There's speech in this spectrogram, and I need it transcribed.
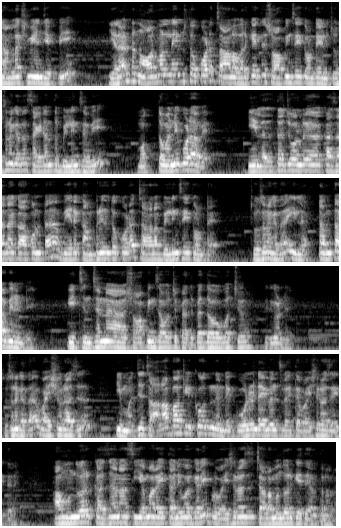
ధనలక్ష్మి అని చెప్పి. ఇలాంటి నార్మల్ నేమ్స్తో కూడా చాలా వరకు అయితే షాపింగ్స్ అయితే ఉంటాయండి. చూసాను కదా సైడ్ అంతా బిల్డింగ్స్ అవి. మొత్తం అన్నీ కూడా అవే. ఈ లలిత జ్యువెలరీ ఖజానా కాకుండా వేరే కంపెనీలతో కూడా చాలా బిల్డింగ్స్ అయితే ఉంటాయి. చూసాను కదా? ఈ లెఫ్ట్ అంతా అవేనండి. ఈ చిన్న చిన్న షాపింగ్స్ అవ్వచ్చు పెద్ద పెద్ద అవ్వచ్చు. ఇదిగోండి. చూసాను కదా? వైశ్వరాజ్. ఈ మధ్య చాలా బాగా క్లిక్ అవుతుందండి. గోల్డెన్ డైమండ్స్లో అయితే వైశ్వరాజ్ అయితే. ఆ ముందు వరకు ఖజానా సీఎంఆర్ అయితే అనేవారు కానీ ఇప్పుడు వైశ్వరాజ్ చాలా మంది వరకు అయితే వెళ్తున్నారు.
